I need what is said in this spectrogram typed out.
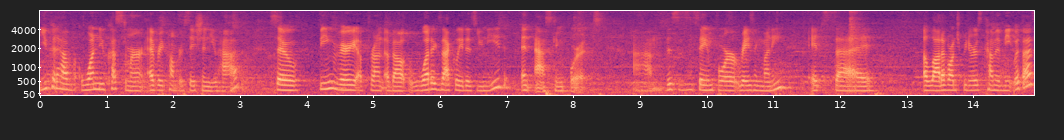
You could have one new customer every conversation you have. So being very upfront about what exactly it is you need and asking for it. Um, this is the same for raising money. It's uh, a lot of entrepreneurs come and meet with us,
